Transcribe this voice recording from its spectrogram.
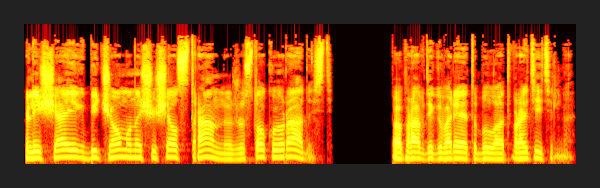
Клеща их бичом, он ощущал странную, жестокую радость. По правде говоря, это было отвратительно.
